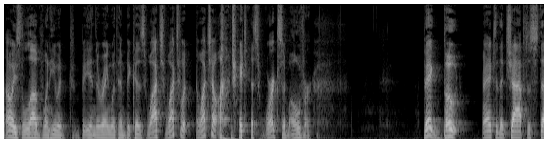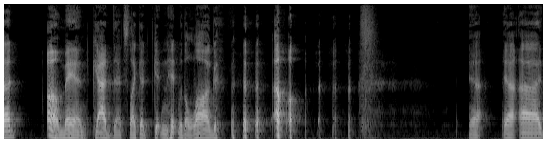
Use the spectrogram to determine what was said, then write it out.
I always loved when he would be in the ring with him because watch watch what watch how Andre just works him over. Big boot right to the chops of Studd. Oh man, God, that's like a getting hit with a log. oh. yeah, yeah. Uh, I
